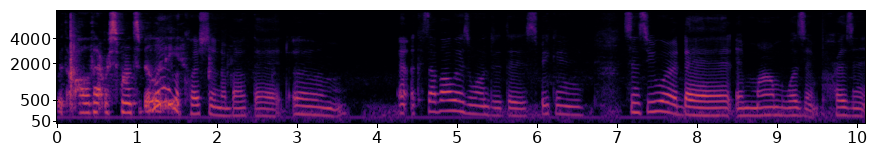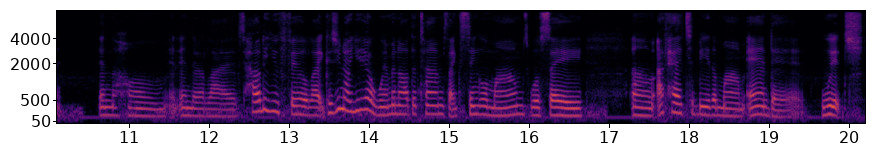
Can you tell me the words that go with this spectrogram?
with all that responsibility. I have a question about that. Um, because I've always wondered this. Speaking, since you were a dad and mom wasn't present in the home and in their lives, how do you feel like? Because you know, you hear women all the times, like single moms will say, um, "I've had to be the mom and dad," which,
